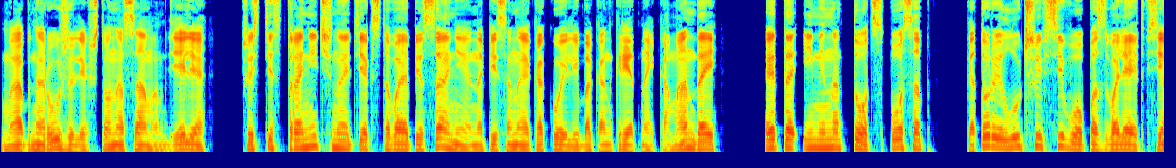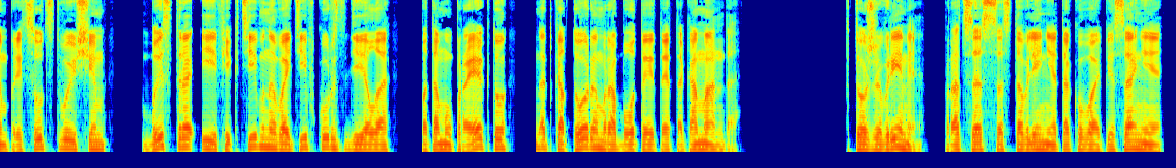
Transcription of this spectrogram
Мы обнаружили, что на самом деле шестистраничное текстовое описание, написанное какой-либо конкретной командой, это именно тот способ, который лучше всего позволяет всем присутствующим быстро и эффективно войти в курс дела по тому проекту, над которым работает эта команда. В то же время процесс составления такого описания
